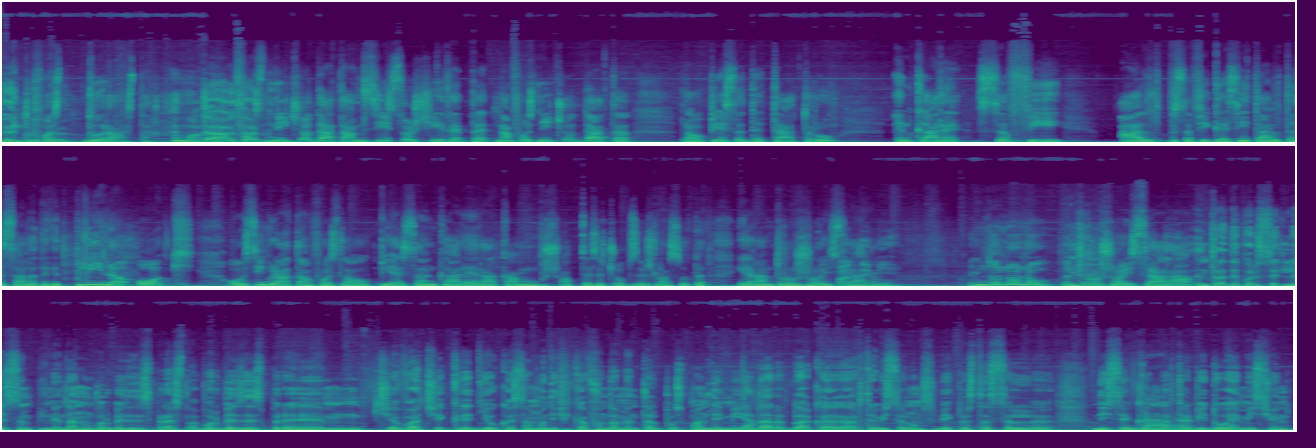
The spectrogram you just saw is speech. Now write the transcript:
A pentru fost că... dură asta. Hai mă, Da, n-am da, fost nu. niciodată, am zis-o și repet, n-am fost niciodată la o piesă de teatru în care să fi alt, să fi găsit altă sală decât plină ochi. O singură dată am fost la o piesă în care era cam 70-80%, era într-o joi seara. Pandemie. Nu, nu, nu, într-o joi seara... Nu, într-adevăr, sările sunt pline, dar nu vorbesc despre asta. Vorbesc despre m, ceva ce cred eu că s-a modificat fundamental post-pandemie, Da. dar dacă ar trebui să luăm subiectul ăsta să-l disecăm, Dar- ar trebui două da. emisiuni.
